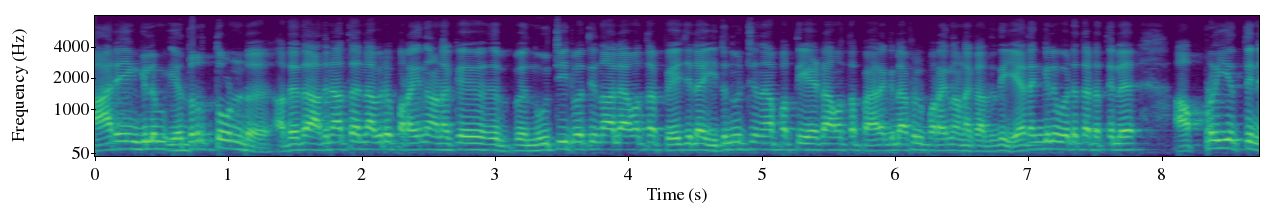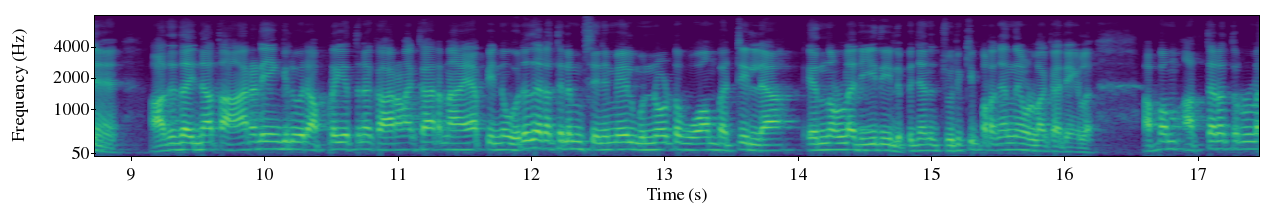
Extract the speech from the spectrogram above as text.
ആരെങ്കിലും എതിർത്തുകൊണ്ട് അതായത് അതിനകത്ത് തന്നെ അവർ പറയുന്ന കണക്ക് നൂറ്റി ഇരുപത്തിനാലാമത്തെ പേജിലെ ഇരുന്നൂറ്റി നാൽപ്പത്തി ഏഴാമത്തെ പാരഗ്രാഫിൽ പറയുന്ന കണക്ക്. അതായത് ഏതെങ്കിലും ഒരു തരത്തിൽ അപ്രിയത്തിന് അതായത് അതിനകത്ത് ആരുടെയെങ്കിലും ഒരു അപ്രിയത്തിന് കാരണക്കാരനായ പിന്നെ ഒരു തരത്തിലും സിനിമയിൽ മുന്നോട്ട് പോകാൻ പറ്റില്ല എന്നുള്ള രീതിയിൽ ഇപ്പം ഞാൻ ചുരുക്കി പറഞ്ഞതേ ഉള്ള കാര്യങ്ങൾ. അപ്പം അത്തരത്തിലുള്ള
